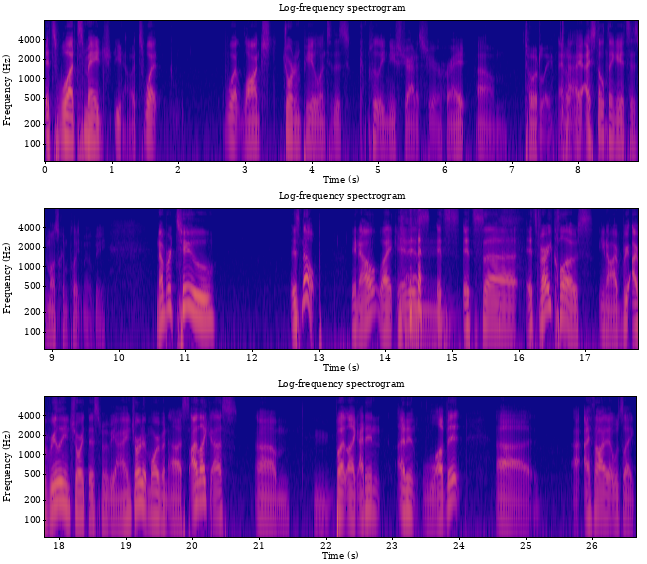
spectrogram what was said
it's what's made you know it's what what launched Jordan Peele into this completely new stratosphere, right? Um, Totally. and totally. I, I still think it's his most complete movie. Number two is Nope. You know, like it is. it's it's uh it's very close. You know, I re- I really enjoyed this movie. I enjoyed it more than Us. I like Us, um, Hmm. but like I didn't I didn't love it. Uh, I, I thought it was like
